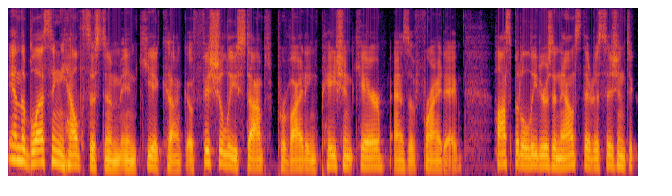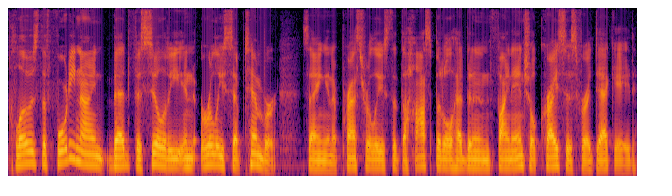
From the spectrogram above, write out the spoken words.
And the Blessing Health System in Keokuk officially stops providing patient care as of Friday. Hospital leaders announced their decision to close the 49 bed facility in early September, saying in a press release that the hospital had been in financial crisis for a decade.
